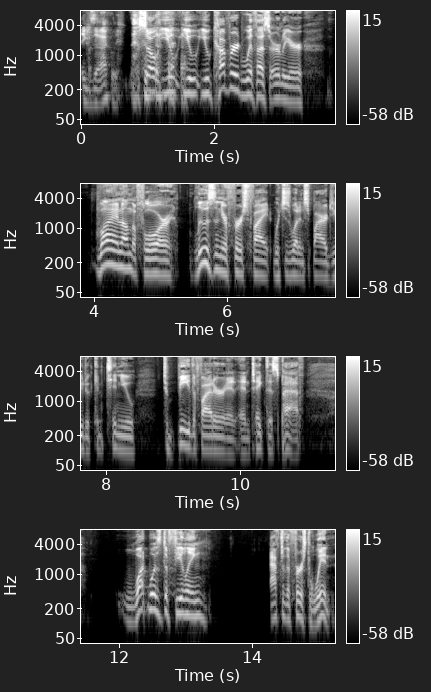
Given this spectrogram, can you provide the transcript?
exactly. so you you you covered with us earlier lying on the floor losing your first fight which is what inspired you to continue to be the fighter and, and take this path what was the feeling after the first win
